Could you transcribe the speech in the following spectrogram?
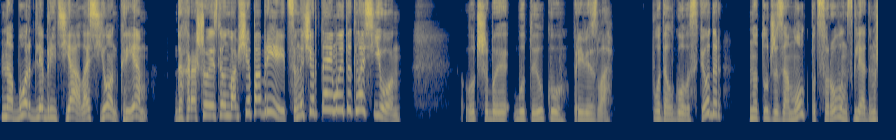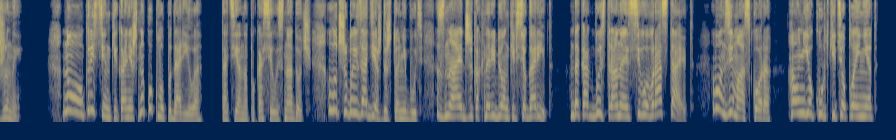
Набор для бритья, лосьон, крем. Да хорошо, если он вообще побреется. На черта ему этот лосьон!» «Лучше бы бутылку привезла», подал голос Федор, но тут же замолк под суровым взглядом жены. «Ну, Кристинке, конечно, куклу подарила». Татьяна покосилась на дочь. «Лучше бы из одежды что-нибудь. Знает же, как на ребенке все горит. Да как быстро она из всего вырастает. Вон зима скоро, а у нее куртки теплой нет,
